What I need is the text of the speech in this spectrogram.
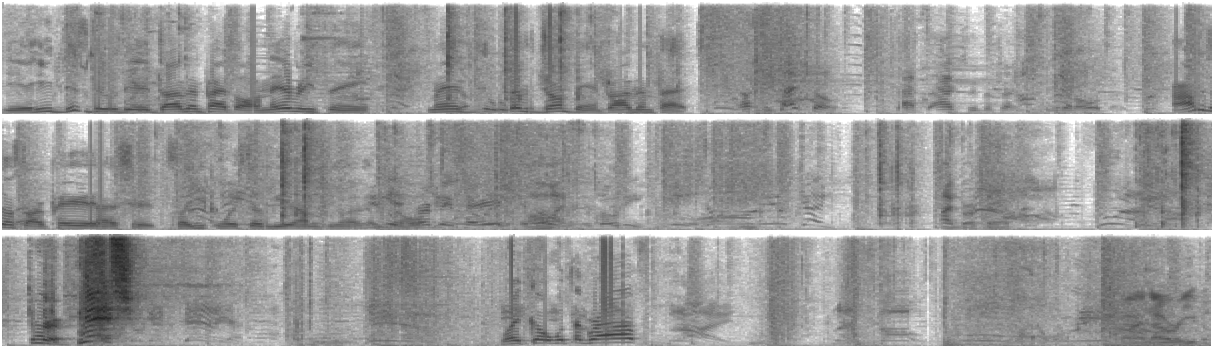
Yeah, he this dude did drive impact on everything. Man, let's jump in, drive impact. That's the tech though. That's actually the tech. You gotta hold that. I'm just gonna start parrying that shit, so you can still be. I'm just gonna, If I'm you just get gonna hold. perfect parry, it's Oh my- over. It's OD. I broke out. Come here, bitch. Wake up with the grab. All right, now we're even.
